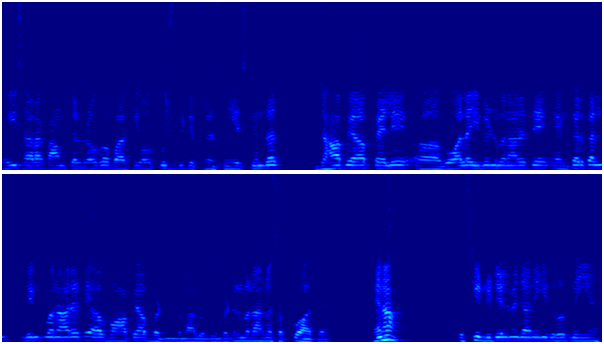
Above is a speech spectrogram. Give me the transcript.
वही सारा काम चल रहा होगा, बाकी और कुछ भी डिफरेंस नहीं है इसके अंदर। जहाँ पे आप पहले वो वाला इवेंट बना रहे थे एंकर का लिंक बना रहे थे, अब वहाँ पे आप बटन बना लोगे। बटन बनाना सबको आता है है ना? इसकी डिटेल में जाने की ज़रूरत नहीं है।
